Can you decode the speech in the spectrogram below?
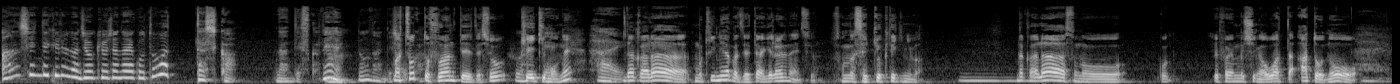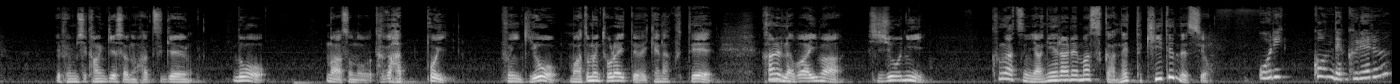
安心できるような状況じゃないことは確か。なんですかね、どうなんでしょうまあ、ちょっと不安定でしょ、景気もね、はい、だから、もう金利なんか絶対上げられないんですよ、そんな積極的には。だから、その FMC が終わった後の、はい、FMC 関係者の発言のまあ、そのタカ派っぽい雰囲気をまとめ捉えてはいけなくて、彼らは今、市場に9月に上げられますかねって聞いてるんですよ。織り込んでくれる？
